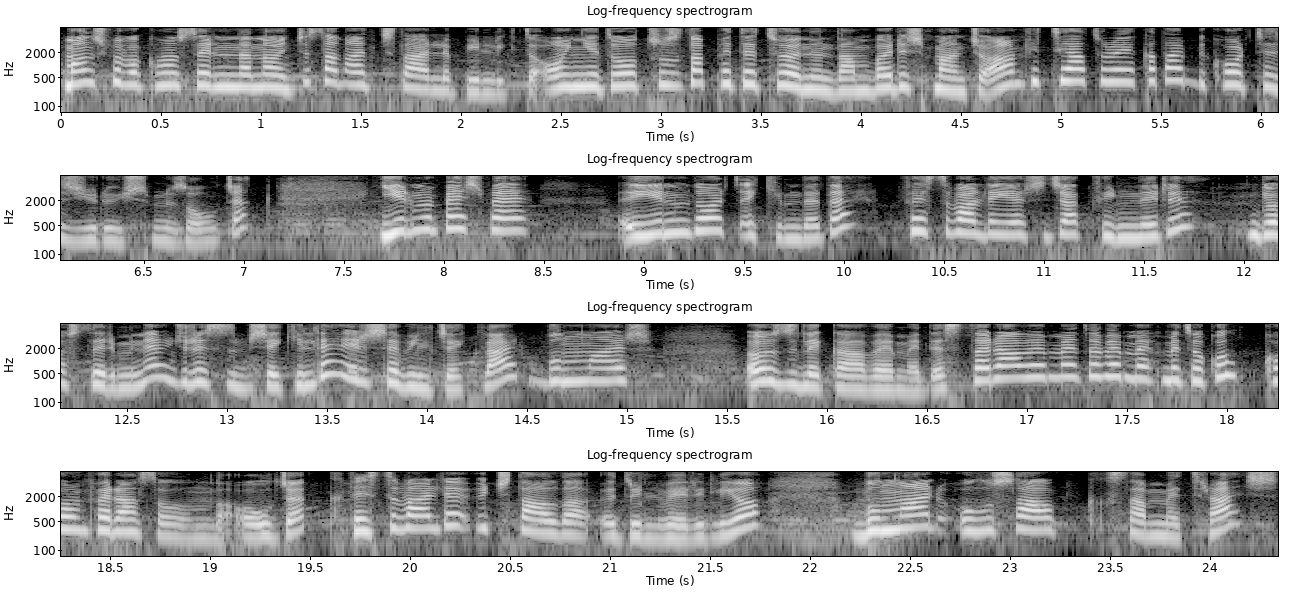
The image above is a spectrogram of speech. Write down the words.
Manuş Baba konserinden önce sanatçılarla birlikte 17.30'da PTT önünden Barış Manço Amfiteyatro'ya kadar bir kortej yürüyüşümüz olacak. 25 ve 24 Ekim'de de festivalde yarışacak filmleri gösterimine ücretsiz bir şekilde erişebilecekler. Bunlar Özdilek AVM'de, Star AVM'de ve Mehmet Okul konferans salonunda olacak. Festivalde 3 dalda ödül veriliyor. Bunlar ulusal kısa metraj,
